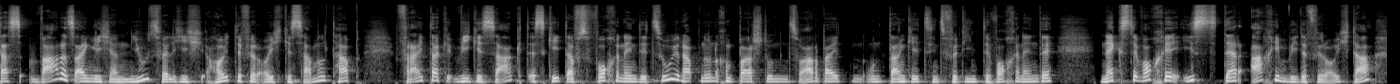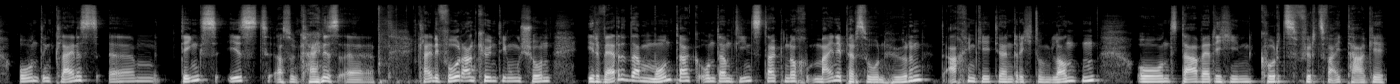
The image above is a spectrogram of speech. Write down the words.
Das war es eigentlich an News, welche ich heute für euch gesammelt habe. Freitag, wie gesagt, es geht aufs Wochenende zu. Ihr habt nur noch ein paar Stunden zu arbeiten und dann geht's ins verdiente Wochenende. Nächste Woche ist der Achim wieder für euch da und ein kleines ähm, Dings ist, also ein kleines, äh, kleine Vorankündigung schon. Ihr werdet am Montag und am Dienstag noch meine Person hören. Achim geht ja in Richtung London und da werde ich ihn kurz für zwei Tage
